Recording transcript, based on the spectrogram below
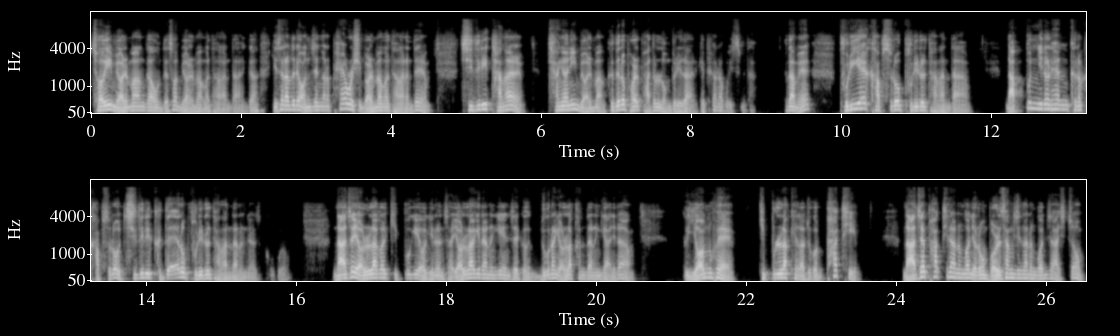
저희 멸망 가운데서 멸망을 당한다. 그러니까 이 사람들이 언젠가는 페어롯이 멸망을 당하는데 지들이 당할 당연히 멸망, 그대로 벌 받을 놈들이다. 이렇게 표현하고 있습니다. 그 다음에 불의의 값으로 불의를 당한다. 나쁜 일을 한 그런 값으로 지들이 그대로 불의를 당한다는 거고요. 낮에 연락을 기쁘게 여기는 자, 연락이라는 게 이제 그 누구랑 연락한다는 게 아니라 그 연회, 기쁠락 해가지고 파티, 낮에 파티라는 건 여러분 뭘 상징하는 건지 아시죠?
